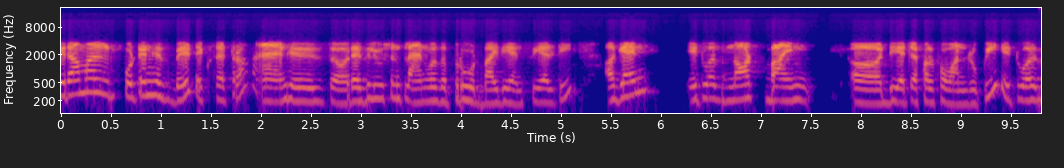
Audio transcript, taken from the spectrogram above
Piramal put in his bid, etc., and his uh, resolution plan was approved by the NCLT. Again, it was not buying uh, DHFL for one rupee. It was,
